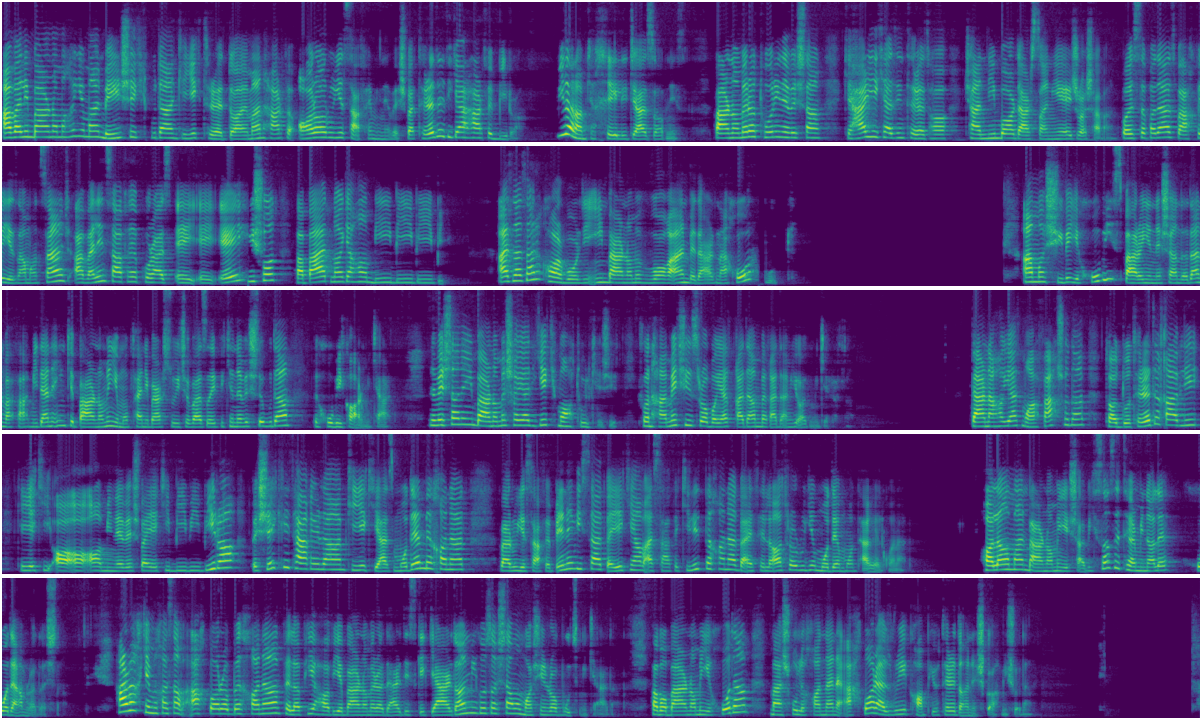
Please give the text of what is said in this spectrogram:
اولین برنامه های من به این شکل بودن که یک thread دائما حرف A را روی صفحه می نوشت و thread دیگر حرف B را. می‌دانم که خیلی جذاب نیست. برنامه را طوری نوشتم که هر یک از این تردها چندین بار در ثانیه اجرا شوند. با استفاده از وقفه زمان سنج اولین صفحه پر از AAA می‌شد و بعد ناگهان بی بی بی بی. از نظر کاربردی این برنامه واقعا به درد نخور بود. اما شیوه خوبی است برای نشان دادن و فهمیدن اینکه برنامه مبتنی بر سویچ وظایفی که نوشته بودم به خوبی کار می‌کرد. نوشتن این برنامه شاید یک ماه طول کشید چون همه چیز را باید قدم به قدم یاد می‌گرفتم. در نهایت موفق شدم تا دو ترد قبلی که یکی آ آ آ می نوشت و یکی بی بی بی را به شکلی تغییر دهم که یکی از مودم بخواند و روی صفحه بنویسد و یکی هم از صفحه کلید بخواند و اطلاعات را روی مودم منتقل کند. حالا من برنامه شبیه ساز ترمینال خودم را داشتم. هر وقت که می‌خواستم اخبار را بخوانم فلاپی حاوی برنامه را در دیسک گردان میگذاشتم و ماشین را boot می‌کردم و با برنامه خودم مشغول خواندن اخبار از روی کامپیوتر دانشگاه می‌شدم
